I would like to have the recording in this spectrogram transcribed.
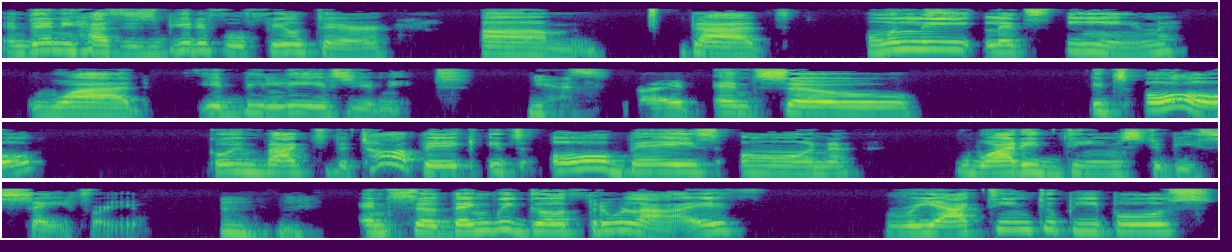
and then it has this beautiful filter um that only lets in what it believes you need. Yes. Right? And so it's all going back to the topic, it's all based on what it deems to be safe for you. Mm-hmm. And so then we go through life reacting to people's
